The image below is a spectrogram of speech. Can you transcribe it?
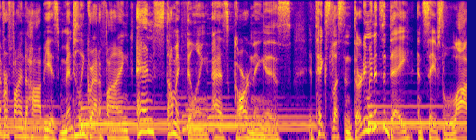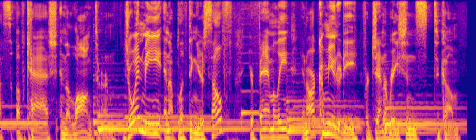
never find a hobby as mentally gratifying and stomach filling as gardening is. It takes less than 30 minutes a day and saves lots of cash in the long term. Join me in uplifting yourself, your family, and our community for generations to come.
